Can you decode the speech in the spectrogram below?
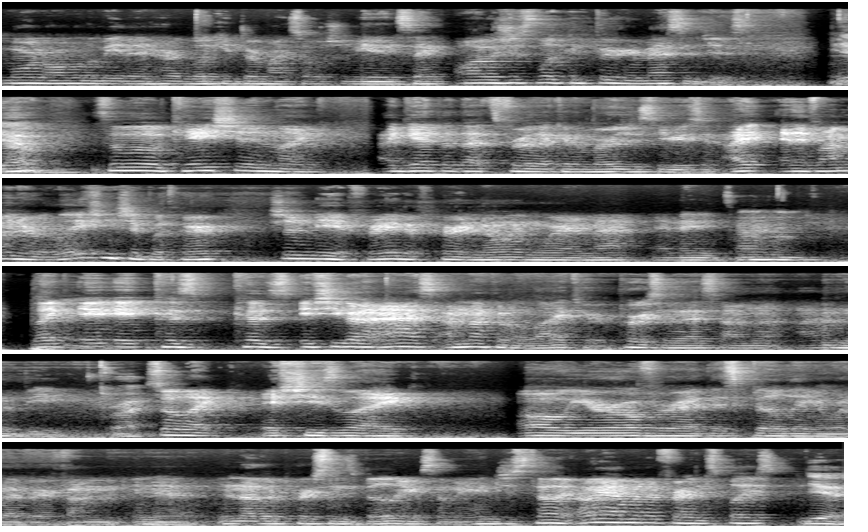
more normal to me than her looking through my social media and saying, oh, I was just looking through your messages. You know? Yeah. So location, like, I get that that's for like an emergency reason. I and if I'm in a relationship with her, I shouldn't be afraid of her knowing where I'm at at any time. Mm-hmm. Like it, it, cause, cause if she's gonna ask, I'm not gonna lie to her. Personally, that's how I'm not, I'm gonna be. Right. So like, if she's like, "Oh, you're over at this building or whatever," if I'm in a another person's building or something, I can just tell her, "Oh yeah, I'm at a friend's place." Yeah.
